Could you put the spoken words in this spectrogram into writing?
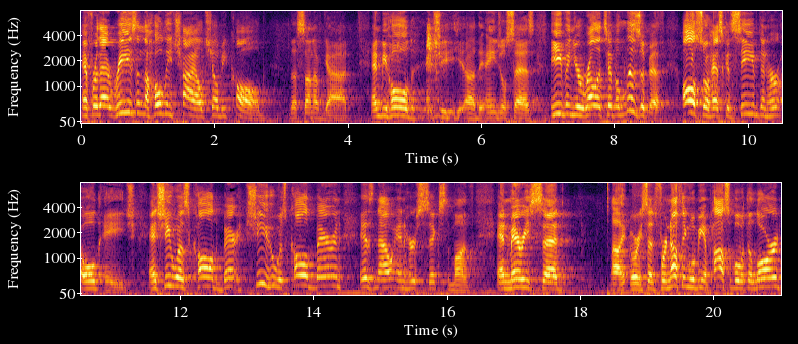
and for that reason the Holy Child shall be called the Son of God. And behold, she, uh, the angel says, even your relative Elizabeth also has conceived in her old age, and she was called bar- she who was called barren is now in her sixth month. And Mary said, uh, or he says, For nothing will be impossible with the Lord.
